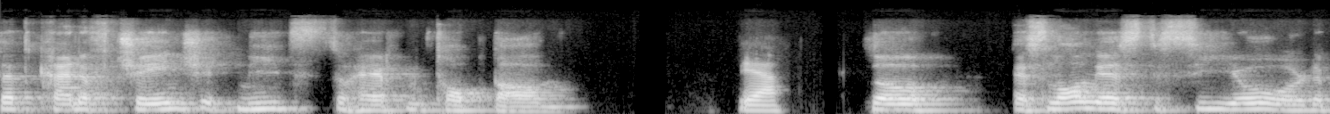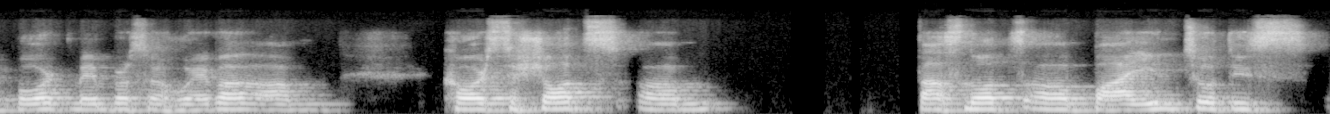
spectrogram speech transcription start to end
that kind of change it needs to happen top down. Yeah. So as long as the CEO or the board members or whoever um, calls the shots um, does not uh, buy into this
